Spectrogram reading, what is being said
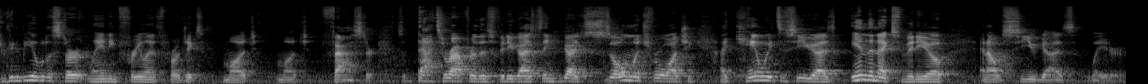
you're gonna be able to start landing freelance projects much, much faster. So that's a wrap for this video, guys. Thank you guys so much for watching. I can't wait to see you guys in the next video, and I will see you guys later.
